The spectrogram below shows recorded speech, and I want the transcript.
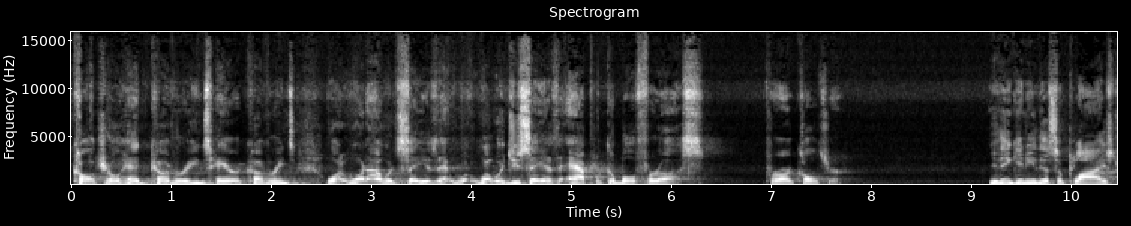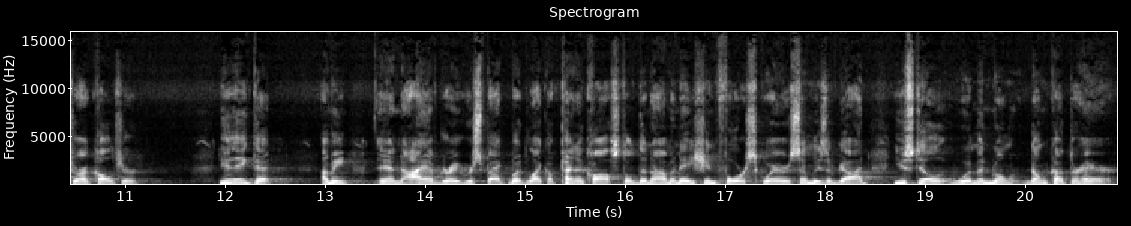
cultural head coverings, hair coverings. What, what I would say is that, what would you say is applicable for us, for our culture? You think any of this applies to our culture? Do you think that, I mean, and I have great respect, but like a Pentecostal denomination, four square assemblies of God, you still, women don't, don't cut their hair.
